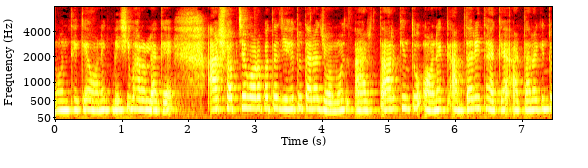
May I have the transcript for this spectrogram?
মন থেকে অনেক বেশি ভালো লাগে। আর সবচেয়ে বড় কথা যেহেতু তারা যমজ, আর তার কিন্তু অনেক আবদারই থাকে, আর তারা কিন্তু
